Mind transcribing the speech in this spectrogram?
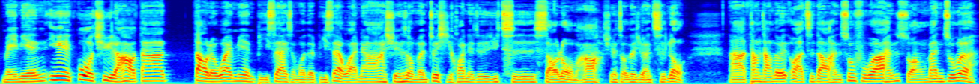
每年因为过去，然后大家。到了外面比赛什么的，比赛完啊，选手们最喜欢的就是去吃烧肉嘛啊，选手最喜欢吃肉啊，通常都会哇吃到很舒服啊，很爽，满足了，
